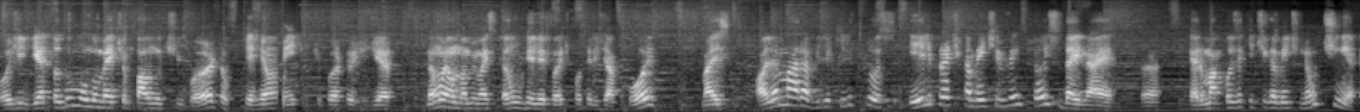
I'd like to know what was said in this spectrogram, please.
hoje em dia todo mundo mete o pau no Tim Burton, porque realmente o Tim Burton hoje em dia não é um nome mais tão relevante quanto ele já foi, mas olha a maravilha que ele trouxe. Ele praticamente inventou isso daí na época. Era uma coisa que antigamente não tinha.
